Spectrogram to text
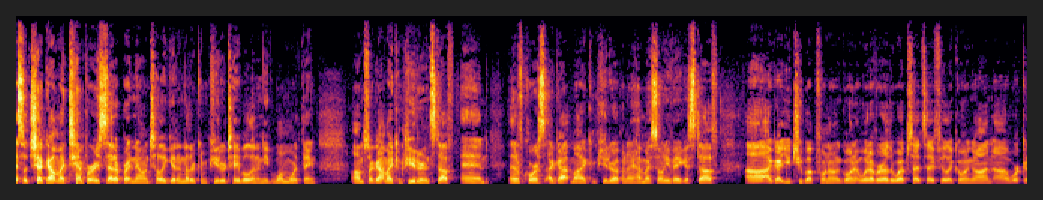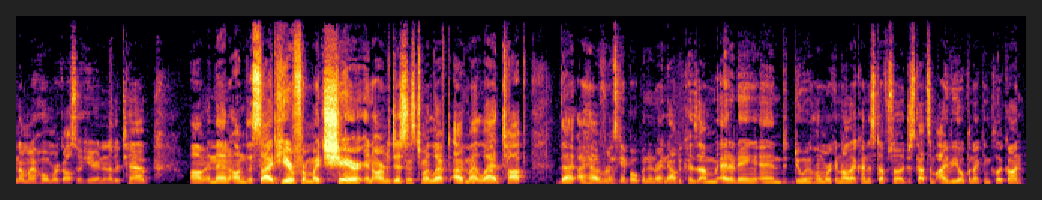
So check out my temporary setup right now until I get another computer table and I need one more thing. Um, so I got my computer and stuff and then of course I got my computer up and I have my Sony Vegas stuff. Uh, I got YouTube up for when I'm going at whatever other websites I feel like going on. Uh, working on my homework also here in another tab. Um, and then on the side here from my chair in arm's distance to my left I have my lad top that I have RuneScape open in right now because I'm editing and doing homework and all that kind of stuff so I just got some Ivy open I can click on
